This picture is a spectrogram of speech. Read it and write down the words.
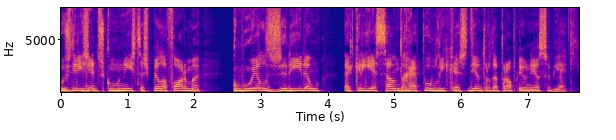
os dirigentes comunistas pela forma como eles geriram a criação de repúblicas dentro da própria União Soviética.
